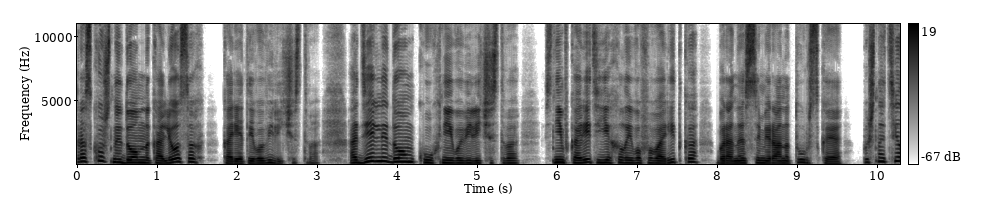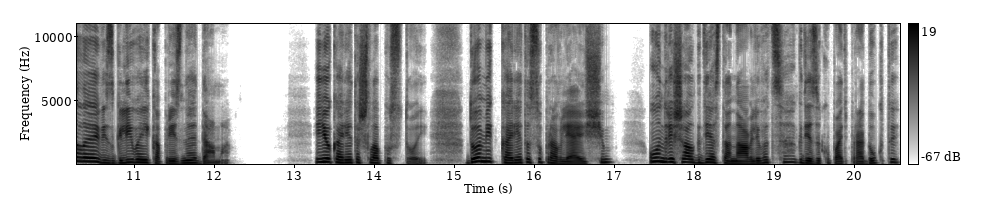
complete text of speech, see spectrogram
Роскошный дом на колесах, карета его величества. Отдельный дом, кухня его величества. С ним в карете ехала его фаворитка, баронесса Мирана Турская, пышнотелая, визгливая и капризная дама. Ее карета шла пустой. Домик карета с управляющим. Он решал, где останавливаться, где закупать продукты,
